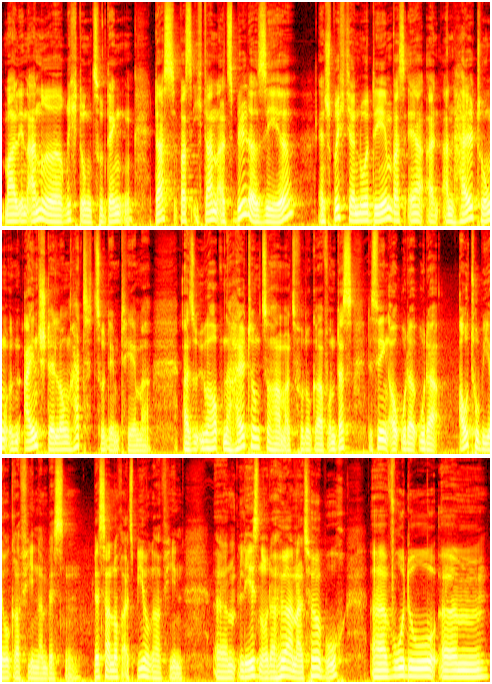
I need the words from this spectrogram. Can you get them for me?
mal in andere Richtungen zu denken. Das, was ich dann als Bilder sehe, entspricht ja nur dem, was er an, an Haltung und Einstellung hat zu dem Thema. Also überhaupt eine Haltung zu haben als Fotograf und das deswegen auch oder oder Autobiografien am besten, besser noch als Biografien ähm, lesen oder hören als Hörbuch, äh, wo du ähm,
